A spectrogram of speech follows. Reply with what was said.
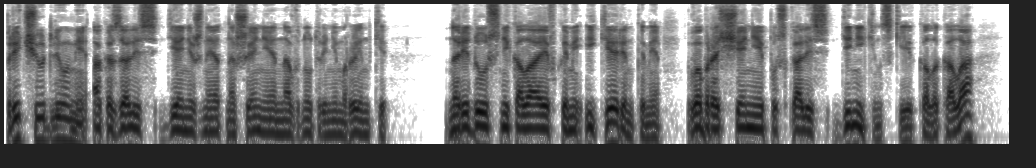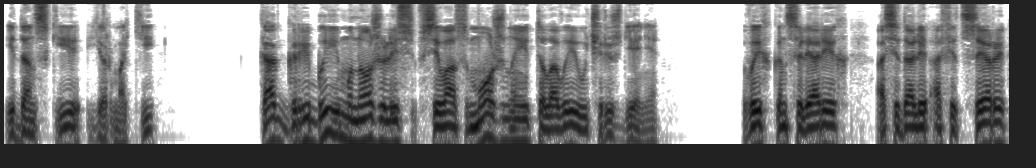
Причудливыми оказались денежные отношения на внутреннем рынке. Наряду с Николаевками и Керенками в обращение пускались деникинские колокола и донские ермаки. Как грибы множились всевозможные тыловые учреждения. В их канцеляриях оседали офицеры,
